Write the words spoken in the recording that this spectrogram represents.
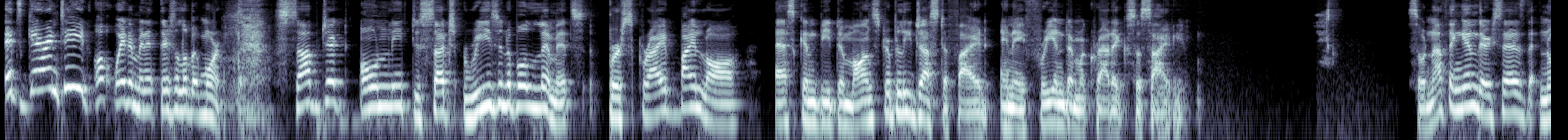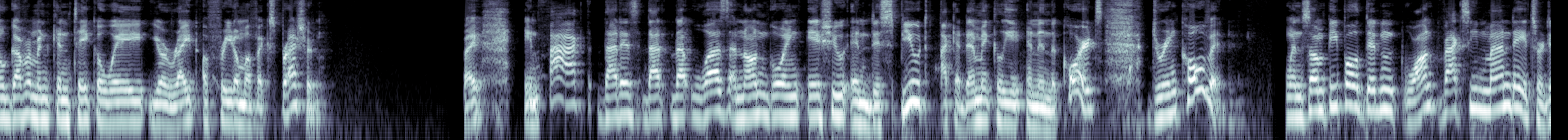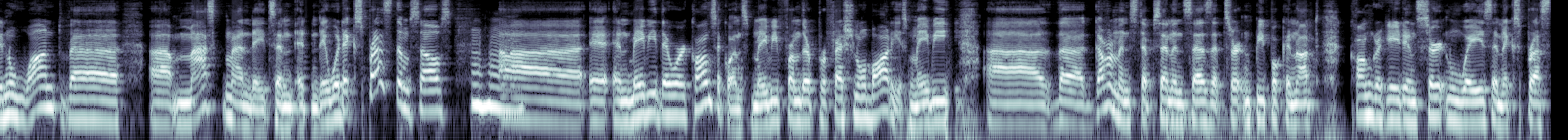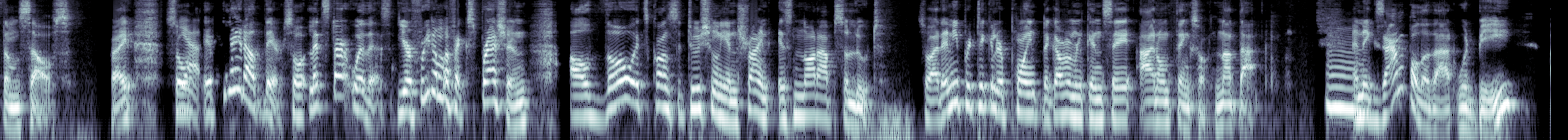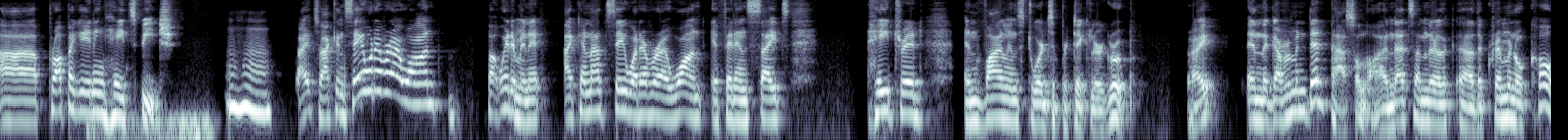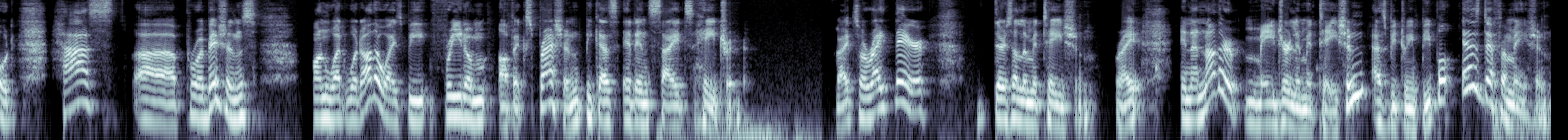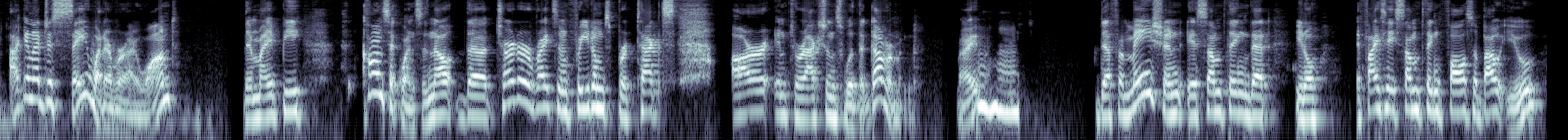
It's guaranteed. Oh, wait a minute. There's a little bit more. Subject only to such reasonable limits prescribed by law as can be demonstrably justified in a free and democratic society. So, nothing in there says that no government can take away your right of freedom of expression right in fact that is that that was an ongoing issue and dispute academically and in the courts during covid when some people didn't want vaccine mandates or didn't want uh, uh, mask mandates and, and, they would express themselves mm-hmm. uh, and maybe there were consequences maybe from their professional bodies maybe uh, the government steps in and says that certain people cannot congregate in certain ways and express themselves right? So yeah. it played out there. So let's start with this. Your freedom of expression, although it's constitutionally enshrined, is not absolute. So at any particular point, the government can say, I don't think so, not that. Mm. An example of that would be uh, propagating hate speech. Mm-hmm. Right? So I can say whatever I want, but wait a minute, I cannot say whatever I want if it incites hatred and violence towards a particular group. Right? And the government did pass a law, and that's under uh, the criminal code, has uh, prohibitions on what would otherwise be freedom of expression because it incites hatred. Right? So, right there, there's a limitation, right? And another major limitation, as between people, is defamation. I cannot just say whatever I want. There might be consequences. Now, the Charter of Rights and Freedoms protects our interactions with the government, right? Mm-hmm defamation is something that, you know, if I say something false about you,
